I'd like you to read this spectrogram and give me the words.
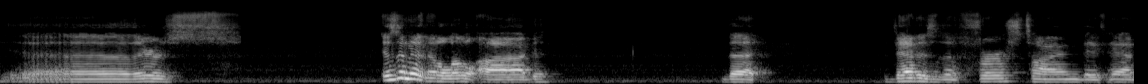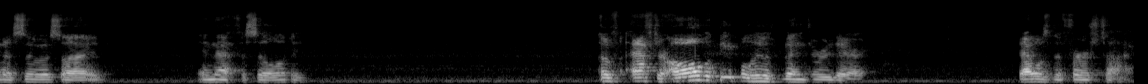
Yeah, there's. Isn't it a little odd that that is the first time they've had a suicide in that facility? Of after all the people who have been through there, that was the first time.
